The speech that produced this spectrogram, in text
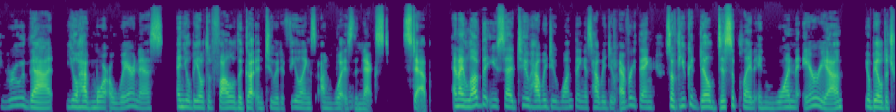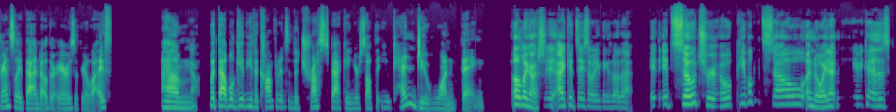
through that, you'll have more awareness and you'll be able to follow the gut intuitive feelings on what is the mm-hmm. next step. And I love that you said too, how we do one thing is how we do everything. So if you could build discipline in one area, you'll be able to translate that into other areas of your life. Um, yeah. But that will give you the confidence and the trust back in yourself that you can do one thing. Oh my gosh, I could say so many things about that. It, it's so true. People get so annoyed at me because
